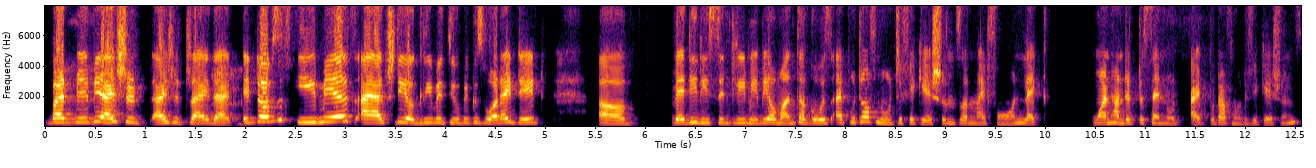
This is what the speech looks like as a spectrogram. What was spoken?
but maybe I should I should try that. In terms of emails, I actually agree with you because what I did uh, very recently, maybe a month ago, is I put off notifications on my phone, like 100% not- I put off notifications,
